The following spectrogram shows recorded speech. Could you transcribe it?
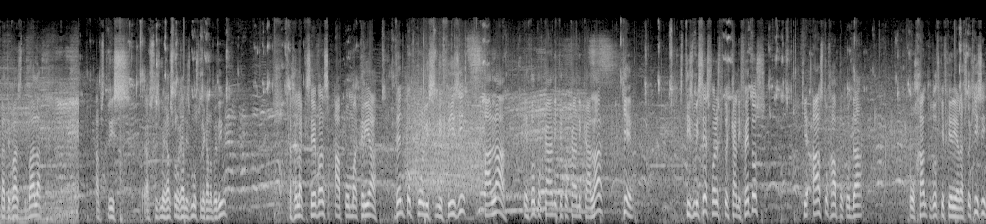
Κατεβάζει την μπάλα. Από του τρεις μεγάλους οργανισμούς του Λεκανοπεδίου. Κασελάκης Εύαν από μακριά δεν το πολύ συνηθίζει, αλλά εδώ το κάνει και το κάνει καλά. Και στις μισές φορές που το έχει κάνει φέτος και άστοχα από κοντά ο Χάν του δόθηκε ευκαιρία να ευστοχίσει.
